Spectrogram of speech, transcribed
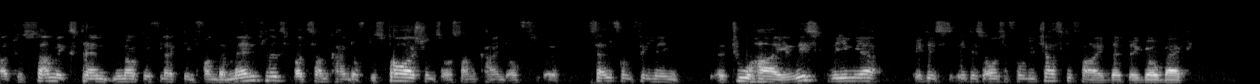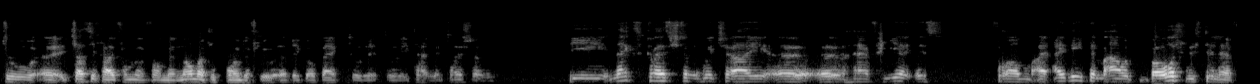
are to some extent not reflecting fundamentals, but some kind of distortions or some kind of uh, self-fulfilling uh, too high risk premium, it is it is also fully justified that they go back to uh, justified from a, from a normative point of view that they go back to the to the Italian treasury. The next question which I uh, uh, have here is from I, I, read them out both. We still have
